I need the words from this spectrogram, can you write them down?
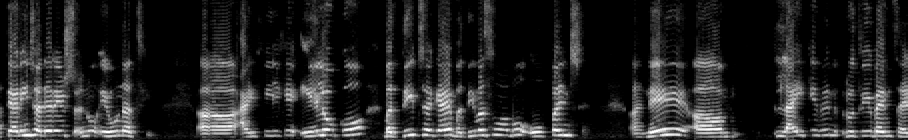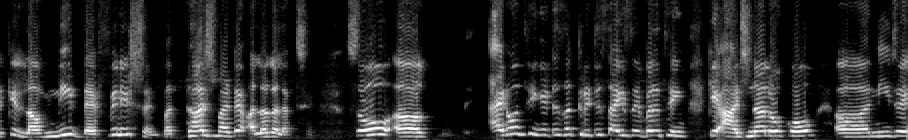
અત્યારની જનરેશનનું એવું નથી. આઈ ફીલ કે એ લોકો બધી જ જગ્યાએ બધી વસ્તુમાં બહુ ઓપન છે. અને લાઈક ઇવન ઋત્વીબેન સેડ કે લવની ડેફિનેશન બધા જ માટે અલગ અલગ છે. So I don't think it is a criticisable thing કે આજના લોકો ની જે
